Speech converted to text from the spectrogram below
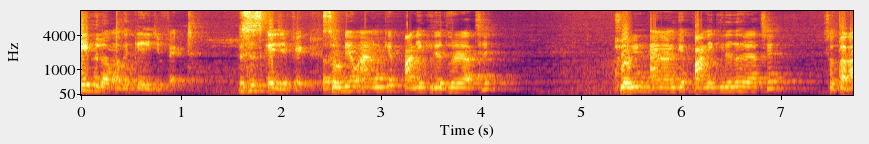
এই হলো আমাদের cage effect this is cage effect sodium আয়নকে পানি ঘিরে ধরে আছে। ক্লোরিন আয়নকে পানি ঘিরে ধরে আছে। সো তারা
